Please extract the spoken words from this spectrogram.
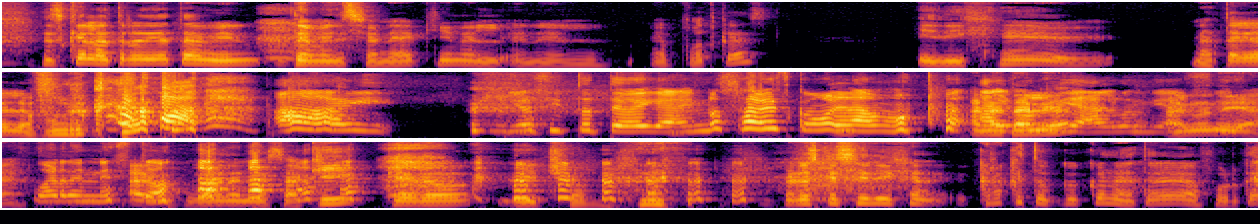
es que el otro día también te mencioné aquí en el, en el, podcast y dije Natalia Lafourca. Ay, Diosito te oiga, no sabes cómo la amo. ¿A Natalia? Algún día, algún día. Algún día. Guarden esto. guarden esto. Aquí quedó dicho. Pero es que sí dije, creo que tocó con Natalia Lafourca.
